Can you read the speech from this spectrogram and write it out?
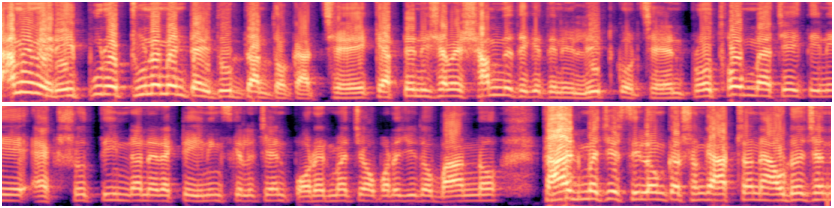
তামিমের এই পুরো টুর্নামেন্টটাই দুর্দান্ত কাটছে। ক্যাপ্টেন হিসাবে সামনে থেকে তিনি লিড করছেন। প্রথম ম্যাচেই তিনি একশো তিন রানের একটা ইনিংস খেলেছেন। পরের ম্যাচে অপরাজিত বান্ন। থার্ড ম্যাচে শ্রীলঙ্কার সঙ্গে আট রানে আউট হয়েছেন।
